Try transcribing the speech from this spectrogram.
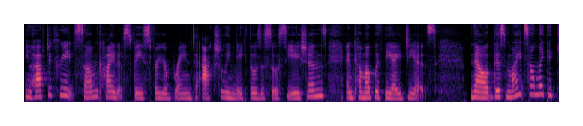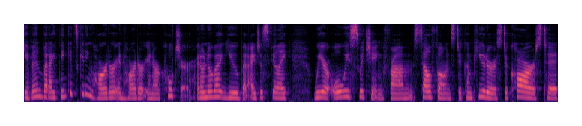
you have to create some kind of space for your brain to actually make those associations and come up with the ideas. Now, this might sound like a given, but I think it's getting harder and harder in our culture. I don't know about you, but I just feel like we are always switching from cell phones to computers to cars to,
